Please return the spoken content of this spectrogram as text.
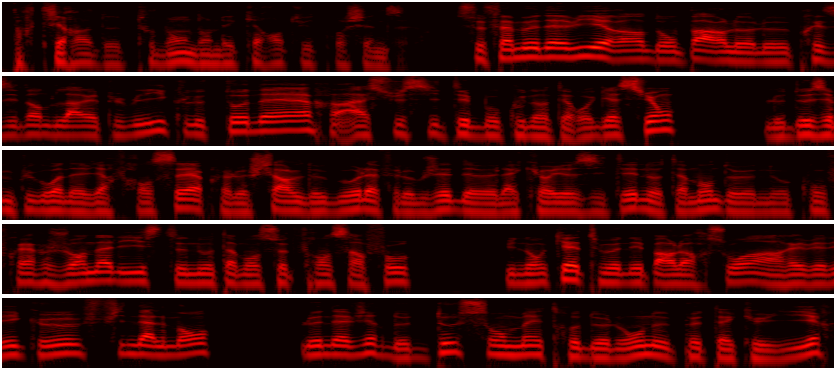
Partira de Toulon dans les 48 prochaines heures. Ce fameux navire hein, dont parle le président de la République, le Tonnerre, a suscité beaucoup d'interrogations. Le deuxième plus gros navire français après le Charles de Gaulle a fait l'objet de la curiosité notamment de nos confrères journalistes, notamment ceux de France Info. Une enquête menée par leurs soins a révélé que finalement, le navire de 200 mètres de long ne peut accueillir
